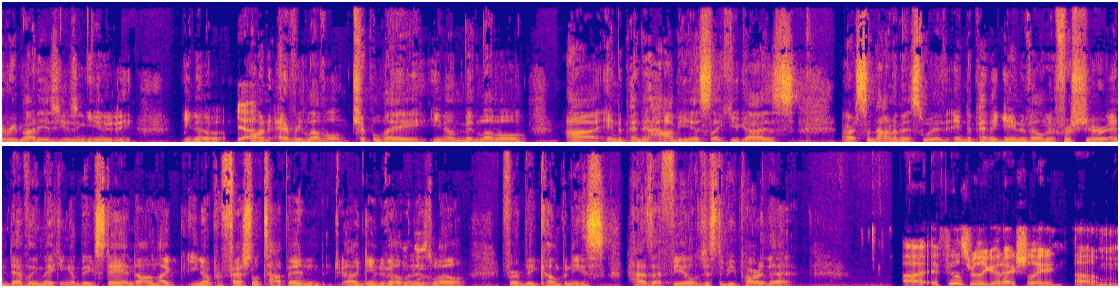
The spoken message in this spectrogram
Everybody is using Unity, you know, Yeah. on every level AAA, you know, mid level, uh, independent hobbyists. Like you guys are synonymous with independent game development for sure. And definitely making a big stand on like, you know, professional top end uh, game development as well for big companies. How does that feel just to be part of that? Uh, it feels really good actually. Um,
